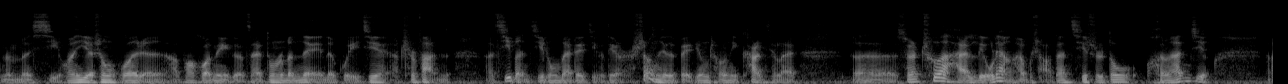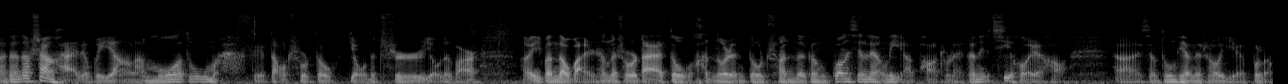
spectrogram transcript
那么喜欢夜生活的人啊，包括那个在东直门内的鬼街啊吃饭的啊，基本集中在这几个地儿。剩下的北京城，你看起来，呃，虽然车还流量还不少，但其实都很安静。啊，但到上海就不一样了，魔都嘛，这到处都有的吃，有的玩儿。啊，一般到晚上的时候，大家都很多人都穿的更光鲜亮丽啊，跑出来。它那个气候也好，啊，像冬天的时候也不冷。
